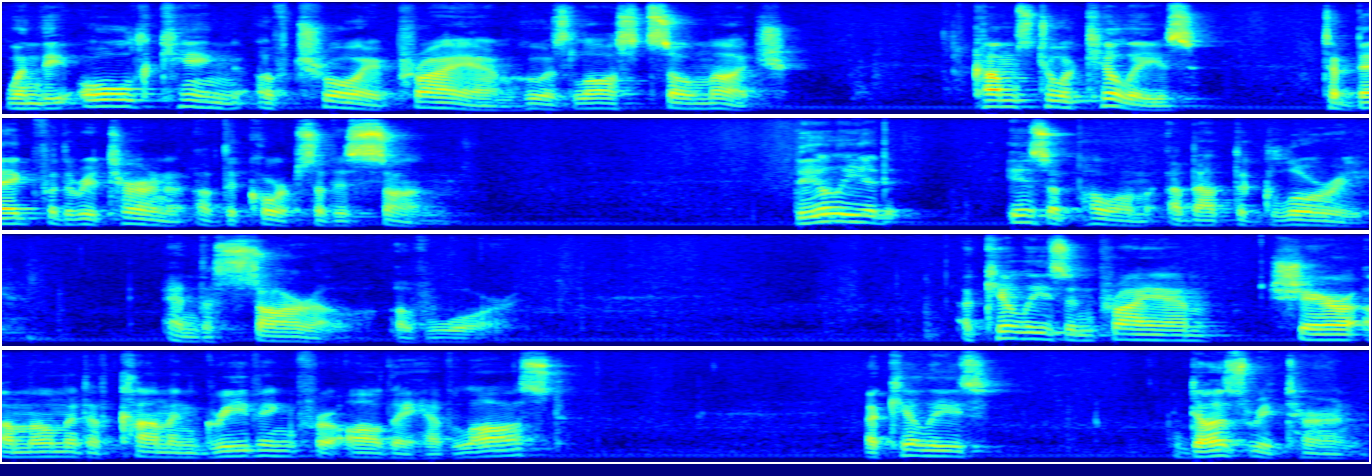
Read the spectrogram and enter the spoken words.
when the old king of Troy, Priam, who has lost so much, comes to Achilles to beg for the return of the corpse of his son. The Iliad is a poem about the glory and the sorrow of war. Achilles and Priam share a moment of common grieving for all they have lost. Achilles does return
